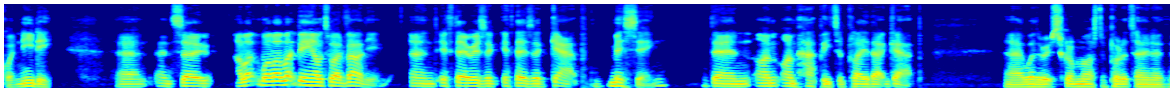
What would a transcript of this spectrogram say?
quite needy, um, and so I like well I like being able to add value. And if there is a if there's a gap missing, then I'm I'm happy to play that gap, uh, whether it's Scrum Master, product owner,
